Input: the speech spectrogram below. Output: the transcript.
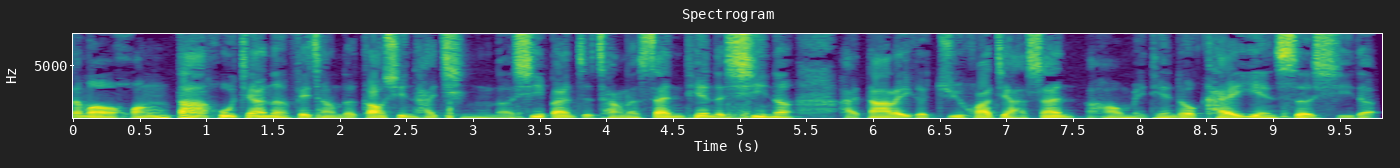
那么黄大户家呢非常的高兴，还请了戏班子唱了三天的戏呢，还搭了一个菊花假山，然后每天都开宴设席的。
